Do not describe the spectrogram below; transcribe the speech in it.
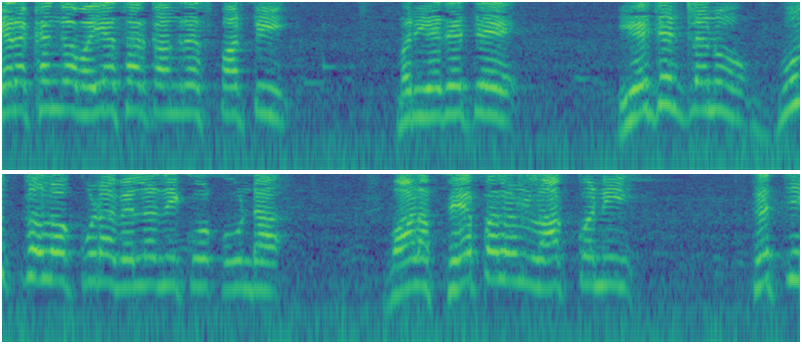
ఏ రకంగా వైఎస్ఆర్ కాంగ్రెస్ పార్టీ మరి ఏదైతే ఏజెంట్లను బూత్లలో కూడా వెళ్ళనికోకుండా వాళ్ళ పేపర్లను లాక్కొని ప్రతి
